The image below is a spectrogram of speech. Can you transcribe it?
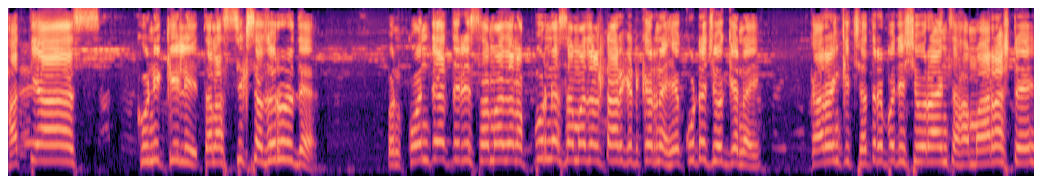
हत्या कुणी केली त्याला शिक्षा जरूर द्या. पण कोणत्या तरी समाजाला पूर्ण समाजाला टार्गेट करणं हे कुठंच योग्य नाही. कारण की छत्रपती शिवरायांचा हा महाराष्ट्र आहे.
